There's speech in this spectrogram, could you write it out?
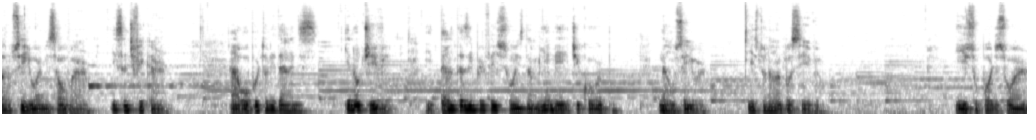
para o Senhor me salvar e santificar. Há oportunidades que não tive e tantas imperfeições na minha mente e corpo. Não, Senhor, isto não é possível. Isso pode soar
